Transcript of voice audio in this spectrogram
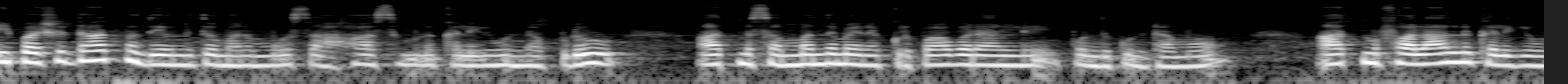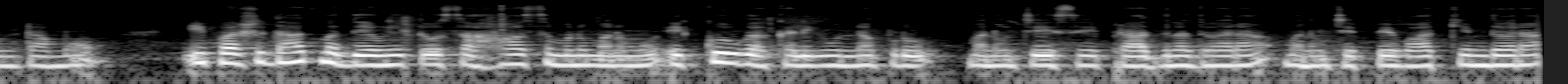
ఈ పరిశుద్ధాత్మ దేవునితో మనము సహవాసమును కలిగి ఉన్నప్పుడు ఆత్మ సంబంధమైన కృపావరాల్ని పొందుకుంటాము ఆత్మ ఫలాలను కలిగి ఉంటాము. ఈ పరిశుద్ధాత్మ దేవునితో సాహసమును మనము ఎక్కువగా కలిగి ఉన్నప్పుడు మనం చేసే ప్రార్థన ద్వారా మనం చెప్పే వాక్యం ద్వారా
